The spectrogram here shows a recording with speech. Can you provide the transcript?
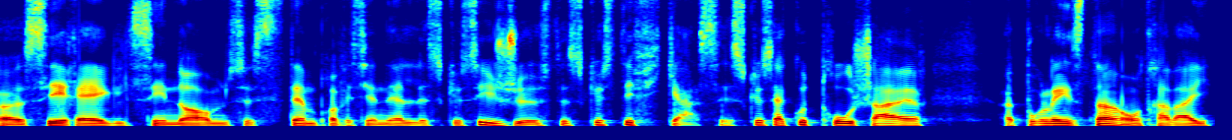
euh, ces règles, ces normes, ce système professionnel. Est-ce que c'est juste? Est-ce que c'est efficace? Est-ce que ça coûte trop cher? Pour l'instant, on travaille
